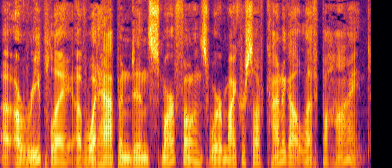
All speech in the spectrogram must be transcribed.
a, a replay of what happened in smartphones where microsoft kind of got left behind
